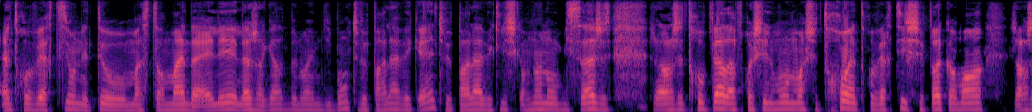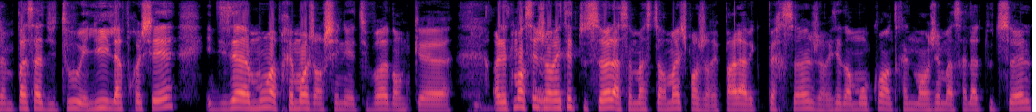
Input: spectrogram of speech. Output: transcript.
introverti, on était au mastermind à LA. Et là, je regarde Benoît, il me dit Bon, tu veux parler avec elle? Tu veux parler avec lui? Je suis comme Non, non, oublie ça. Genre, j'ai trop peur d'approcher le monde. Moi, je suis trop introverti. Je sais pas comment. Genre, j'aime pas ça du tout. Et lui, il approchait. Il disait un mot. Après, moi, j'enchaînais. Tu vois Donc, euh, mm. honnêtement, si j'aurais été tout seul à ce mastermind, je pense j'aurais parlé avec personne. J'aurais été dans mon coin en train de manger ma salade toute seule.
